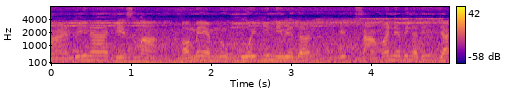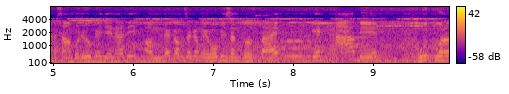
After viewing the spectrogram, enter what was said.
માંડવીના કેસમાં અમે એમનું કોઈ બી નિવેદન એક સામાન્ય બી નથી. સાંભળ્યું કે જેનાથી અમને કમસે કમ એવો બી સંતોષ થાય કે આ બેન ભૂતપૂર્વ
